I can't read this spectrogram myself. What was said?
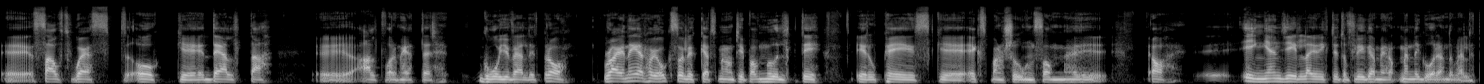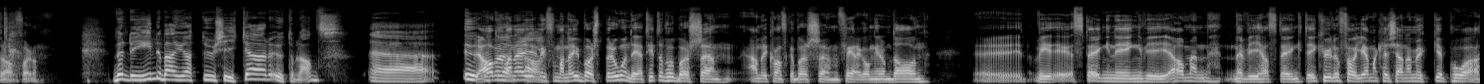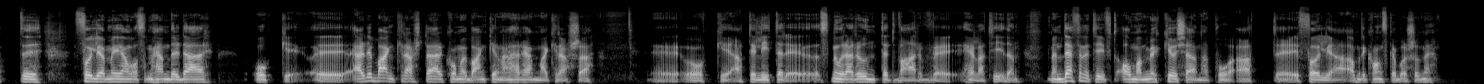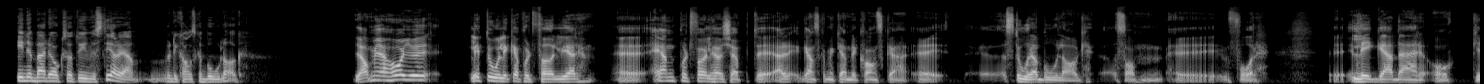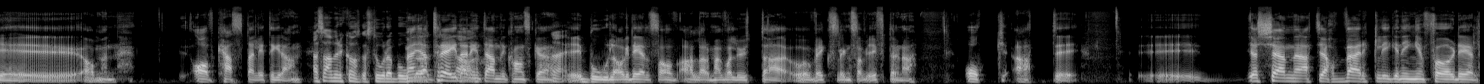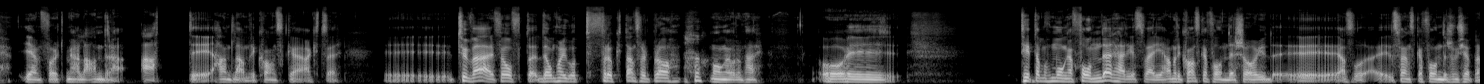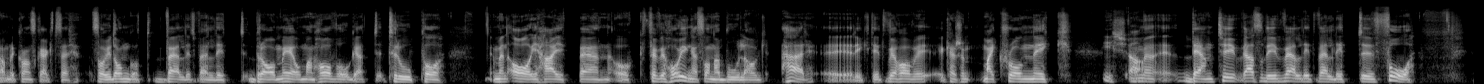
eh, Southwest och eh, Delta, eh, allt vad de heter, går ju väldigt bra. Ryanair har ju också lyckats med någon typ av multi-europeisk eh, expansion som eh, ja, eh, ingen gillar ju riktigt att flyga med, men det går ändå väldigt bra för dem. Men det innebär ju att du kikar utomlands. ja, men man är, ju, liksom, man är ju börsberoende. Jag tittar på börsen, amerikanska börsen flera gånger om dagen. Eh, vid stängning, vid, ja, men när vi har stängt. Det är kul att följa. Man kan tjäna mycket på att eh, följa med vad som händer där. Och eh, är det bankkrasch där kommer bankerna här hemma krascha. Eh, och att det lite snurrar runt ett varv eh, hela tiden. Men definitivt har man mycket att tjäna på att följa amerikanska börsen med. Innebär det också att du investerar i amerikanska bolag? Ja, men jag har ju lite olika portföljer. En portfölj har jag köpt är ganska mycket amerikanska stora bolag som får ligga där och ja, men, avkasta lite grann. Alltså amerikanska stora bolag? Men jag tradar ja. inte amerikanska Nej. Eh, bolag. Dels av alla de här valuta och växlingsavgifterna och att eh, eh, jag känner att jag har verkligen ingen fördel jämfört med alla andra att eh, handla amerikanska aktier. Eh, tyvärr, för ofta, de har ju gått fruktansvärt bra, många av de här. Och, eh, tittar man på många fonder här i Sverige, amerikanska fonder, så har ju, eh, alltså svenska fonder som köper amerikanska aktier, så har ju de gått väldigt, väldigt bra med och man har vågat tro på AI-hypen. För vi har ju inga sådana bolag här eh, riktigt. Vi har vi, kanske Micronic, Ish, ja. men, den typ, alltså det är väldigt, väldigt uh, få.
